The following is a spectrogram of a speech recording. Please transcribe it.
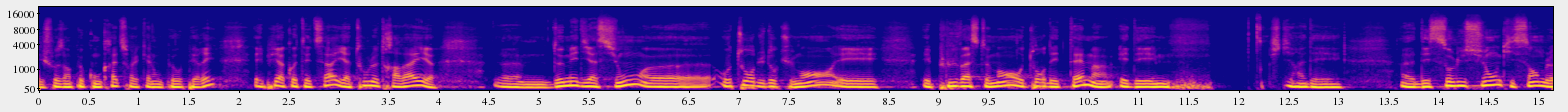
des choses un peu concrètes sur lesquelles on peut opérer. Et puis à côté de ça, il y a tout le travail euh, de médiation euh, autour du document et, plus vastement autour des thèmes et des, je dirais des, euh, des solutions qui semblent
